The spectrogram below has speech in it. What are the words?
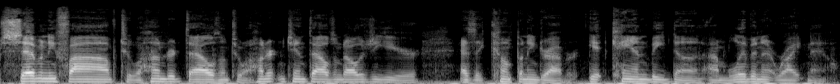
seventy-five to a hundred thousand to a hundred and ten thousand dollars a year as a company driver. It can be done. I'm living it right now.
